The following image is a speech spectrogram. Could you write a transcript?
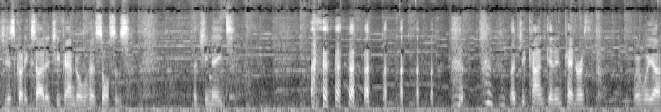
She just got excited. She found all her sauces that she needs. that you can't get in Penrith, where we are.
